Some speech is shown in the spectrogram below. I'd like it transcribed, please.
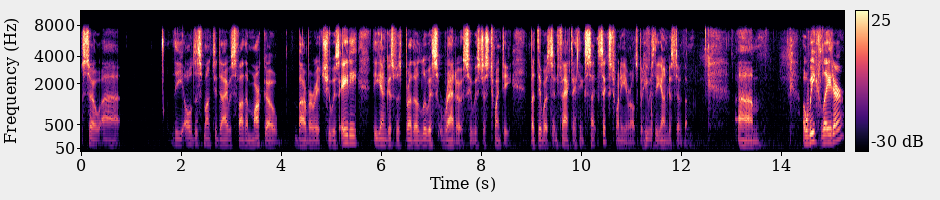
so uh, the oldest monk to die was Father Marco Barbarich, who was 80. The youngest was brother Louis Rados, who was just 20. But there was, in fact, I think six 20 year olds, but he was the youngest of them. Um, a week later,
